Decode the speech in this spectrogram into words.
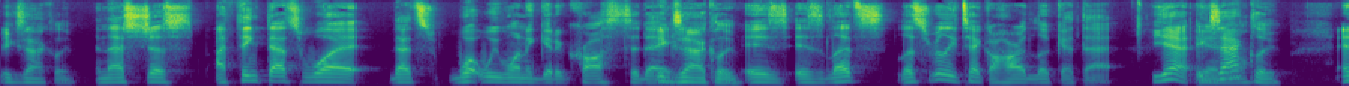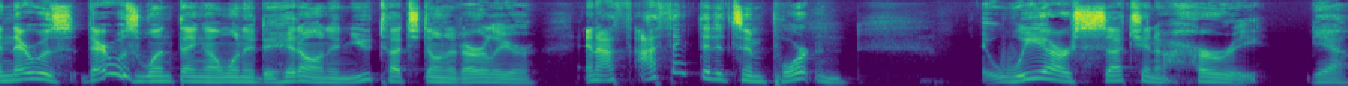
Exactly. And that's just, I think that's what that's what we want to get across today. Exactly. Is is let's let's really take a hard look at that. Yeah, exactly. And there was there was one thing I wanted to hit on, and you touched on it earlier. And I th- I think that it's important. We are such in a hurry Yeah.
